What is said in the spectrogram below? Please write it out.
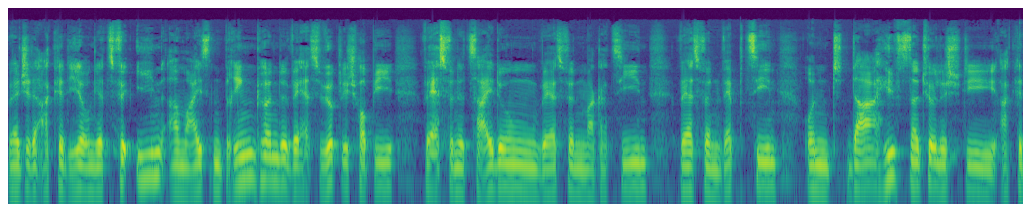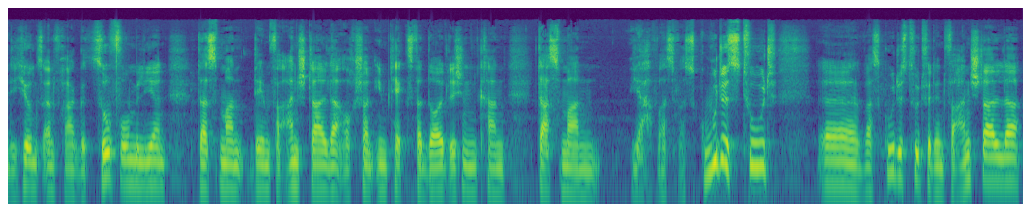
welche der Akkreditierung jetzt für ihn am meisten bringen könnte. Wer ist wirklich Hobby? Wer ist für eine Zeitung? Wer ist für ein Magazin? Wer ist für ein Webziehen? Und da hilft es natürlich, die Akkreditierungsanfrage zu formulieren, dass man dem Veranstalter auch schon im Text verdeutlichen kann, dass man ja, was, was Gutes tut, äh, was Gutes tut für den Veranstalter,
